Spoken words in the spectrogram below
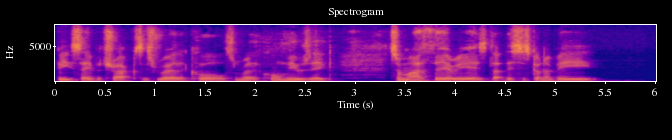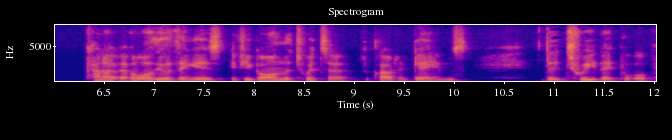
Beat Saber tracks. It's really cool, some really cool music. So my theory is that this is going to be kind of. Oh, the other thing is, if you go on the Twitter for Cloudhead Games, the tweet they put up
